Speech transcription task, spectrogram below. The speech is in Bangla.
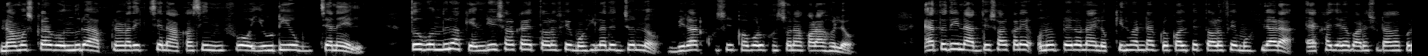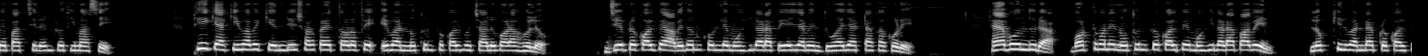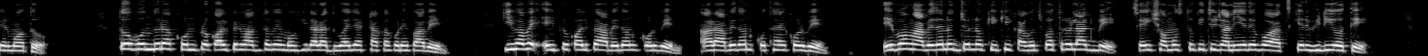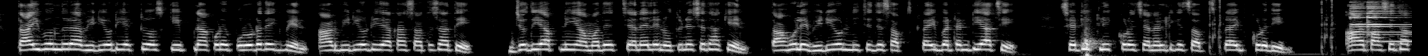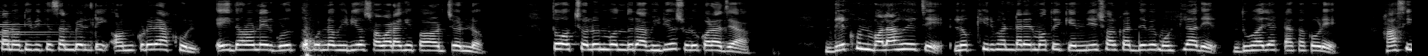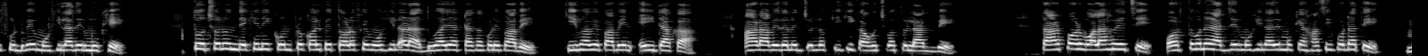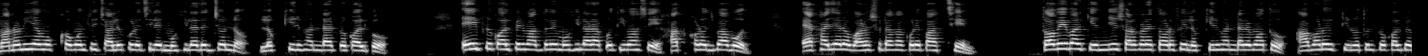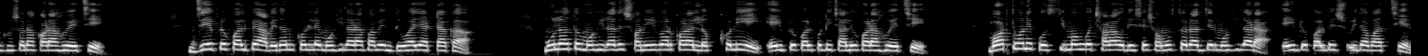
নমস্কার বন্ধুরা, আপনারা দেখছেন আকাশ ইনফো ইউটিউব চ্যানেল তো বন্ধুরা, কেন্দ্রীয় সরকারের তরফে মহিলাদের জন্য বিরাট খুশির খবর ঘোষণা করা হলো। এতদিন রাজ্য সরকারের অনুপ্রেরণায় লক্ষ্মীর ভাণ্ডার প্রকল্পের তরফে মহিলারা এক হাজার বারোশো টাকা করে পাচ্ছিলেন প্রতি মাসে। ঠিক একইভাবে কেন্দ্রীয় সরকারের তরফে এবার নতুন প্রকল্প চালু করা হলো। যে প্রকল্পে আবেদন করলে মহিলারা পেয়ে যাবেন দু হাজার টাকা করে। হ্যাঁ বন্ধুরা, বর্তমানে নতুন প্রকল্পে মহিলারা পাবেন লক্ষ্মীর ভাণ্ডার প্রকল্পের মতো। তো বন্ধুরা, কোন প্রকল্পের মাধ্যমে মহিলারা দু হাজার টাকা করে পাবেন? কীভাবে এই প্রকল্পে আবেদন করবেন? আর আবেদন কোথায় করবেন? এবং আবেদনের জন্য কি কি কাগজপত্র লাগবে? সেই সমস্ত কিছু জানিয়ে দেব আজকের ভিডিওতে। তাই বন্ধুরা, ভিডিওটি একটু স্কিপ না করে পুরোটা দেখবেন। আর ভিডিওটি দেখার সাথে সাথে যদি আপনি আমাদের চ্যানেলে নতুন এসে থাকেন, তাহলে ভিডিওর নিচে যে সাবস্ক্রাইব বাটনটি আছে, সেটি ক্লিক করে চ্যানেলটিকে সাবস্ক্রাইব করে দিন। আর পাশে থাকা নোটিফিকেশান বেলটি অন করে রাখুন। এই ধরনের গুরুত্বপূর্ণ ভিডিও সবার আগে পাওয়ার জন্য। তো চলুন বন্ধুরা ভিডিও শুরু করা যাক। দেখুন, বলা হয়েছে, লক্ষ্মীর ভাণ্ডারের মতোই কেন্দ্রীয় সরকার দেবে মহিলাদের দু হাজার টাকা করে। হাসি ফুটবে মহিলাদের মুখে। তো চলুন দেখে নিই, কোন প্রকল্পের তরফে মহিলারা দু হাজার টাকা করে পাবে? কীভাবে পাবেন এই টাকা? আর আবেদনের জন্য কি কি কাগজপত্র লাগবে? তারপর বলা হয়েছে, বর্তমানে রাজ্যের মহিলাদের মুখে হাসি ফোটাতে মাননীয় মুখ্যমন্ত্রী চালু করেছিলেন মহিলাদের জন্য লক্ষ্মীর ভাণ্ডার প্রকল্প। এই প্রকল্পের মাধ্যমে মহিলারা প্রতি মাসে হাত খরচ বাবদ এক হাজার ও বারোশো টাকা করে পাচ্ছেন। তবে এবার কেন্দ্রীয় সরকারের তরফে লক্ষ্মীর ভাণ্ডারের মতো আবারও একটি নতুন প্রকল্পে ঘোষণা করা হয়েছে। যে প্রকল্পে আবেদন করলে মহিলারা পাবেন দু হাজার টাকা। মূলত মহিলাদের স্বনির্ভর করার লক্ষ্য নিয়েই এই প্রকল্পটি চালু করা হয়েছে। বর্তমানে পশ্চিমবঙ্গ ছাড়াও দেশের সমস্ত রাজ্যের মহিলারা এই প্রকল্পের সুবিধা পাচ্ছেন।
